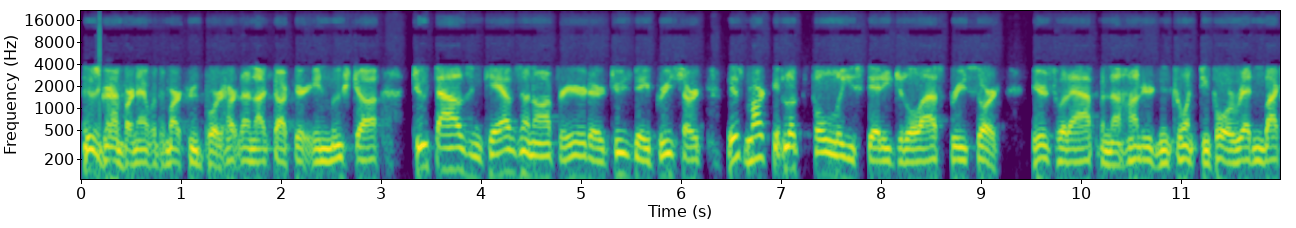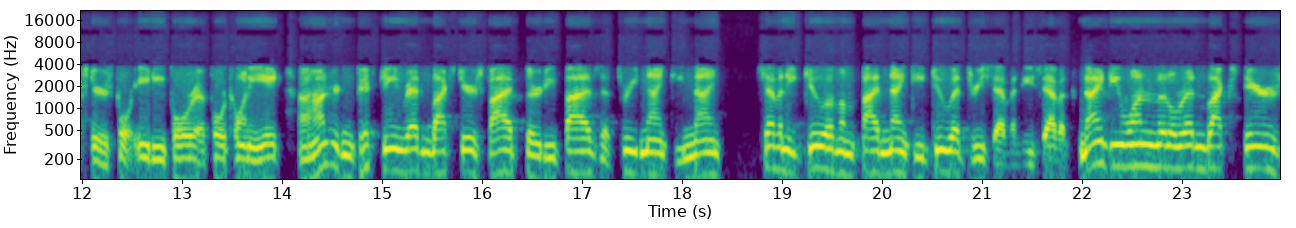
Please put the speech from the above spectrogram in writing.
This is Grant Barnett with the market report. Heartland Livestock here in Moose Jaw. 2,000 calves on offer here at our Tuesday pre-sort. This market looked fully steady to the last pre-sort. Here's what happened. 124 red and black steers, 484 at 428. 115 red and black steers, 535s at 399. 72 of them 592 at 377. 91 little red and black steers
